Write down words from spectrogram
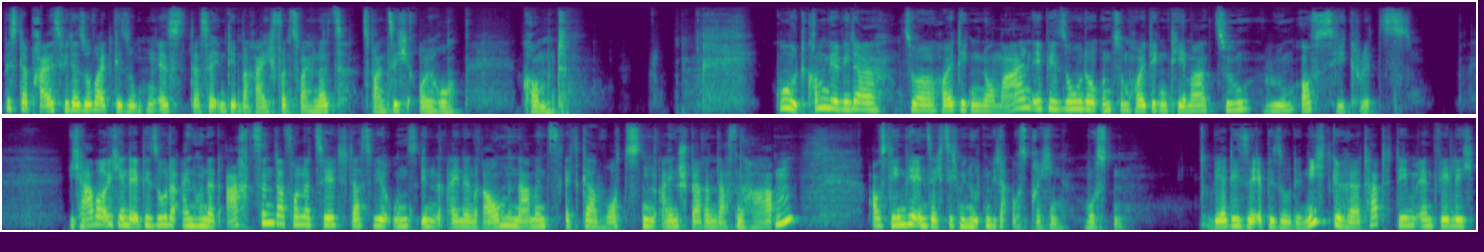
bis der Preis wieder so weit gesunken ist, dass er in den Bereich von 220 Euro kommt. Gut, kommen wir wieder zur heutigen normalen Episode und zum heutigen Thema zu Room of Secrets. Ich habe euch in der Episode 118 davon erzählt, dass wir uns in einen Raum namens Edgar Watson einsperren lassen haben, aus dem wir in 60 Minuten wieder ausbrechen mussten. Wer diese Episode nicht gehört hat, dem empfehle ich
